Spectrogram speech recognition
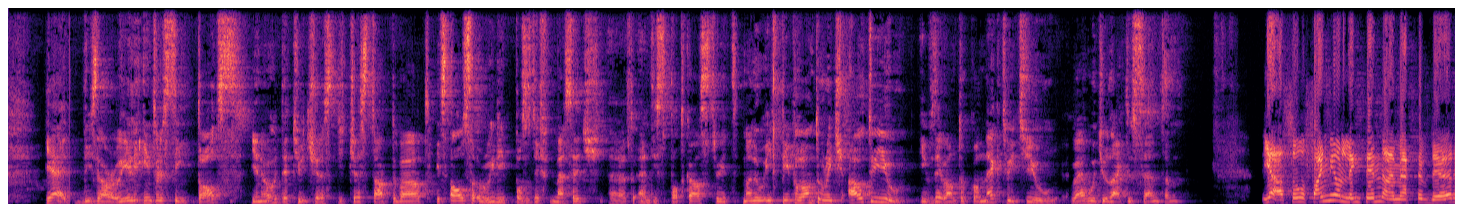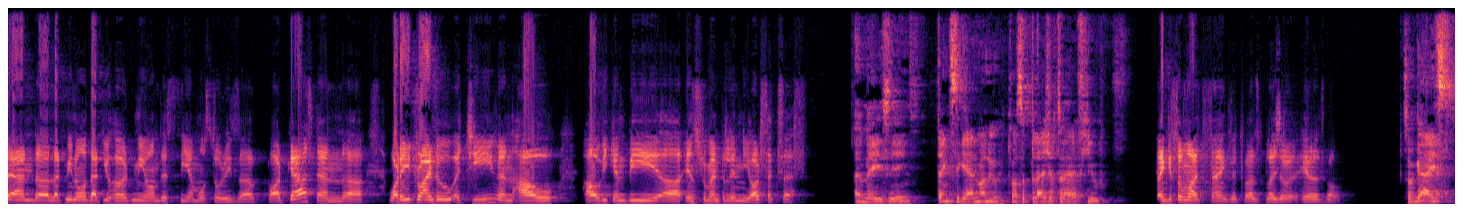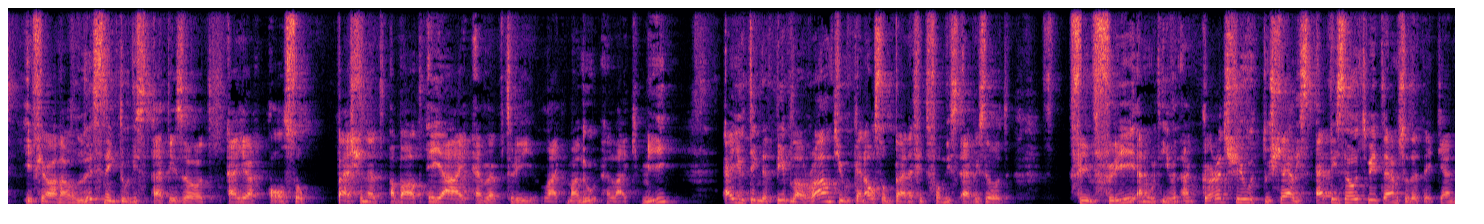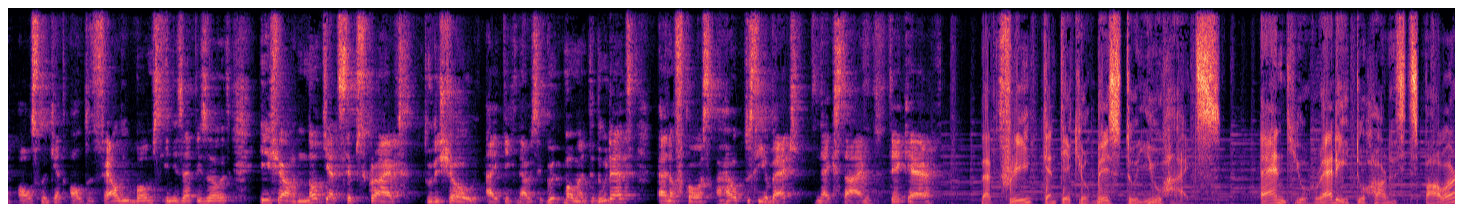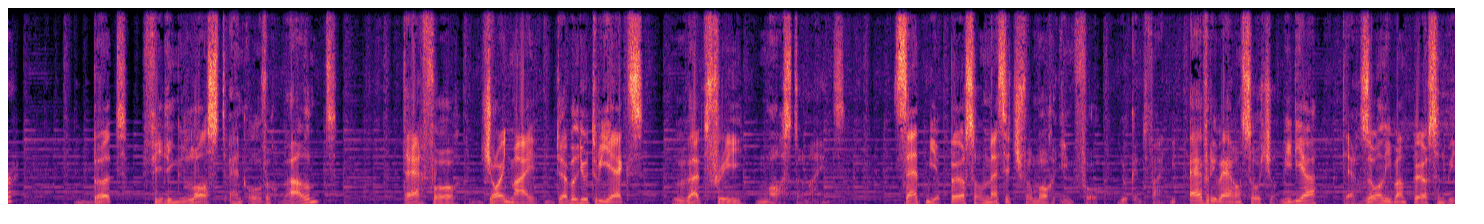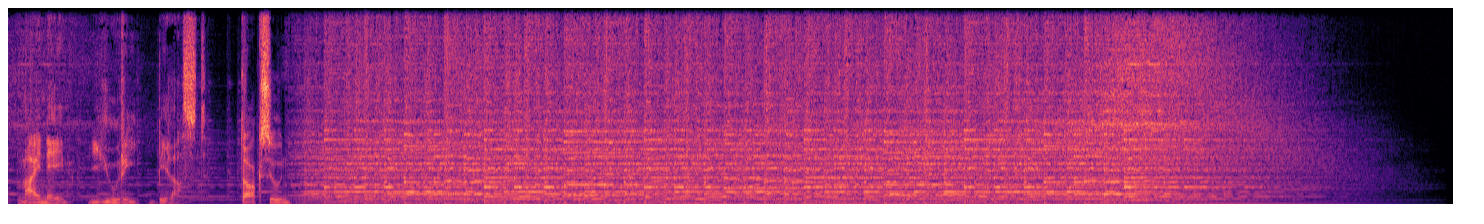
Yeah, these are really interesting thoughts, you know, that you just you just talked about. It's also a really positive message uh, to end this podcast with. Manu, if people want to reach out to you, if they want to connect with you, where would you like to send them? Yeah, so find me on LinkedIn. I'm active there, and uh, let me know that you heard me on this CMO Stories uh, podcast. And uh, what are you trying to achieve, and how how we can be uh, instrumental in your success. Amazing. Thanks again, Manu. It was a pleasure to have you. Thank you so much. Thanks. It was pleasure here as well. So, guys, if you are now listening to this episode and you're also passionate about AI and Web3 like Manu and like me, and you think that people around you can also benefit from this episode, feel free and I would even encourage you to share this episode with them so that they can also get all the value bombs in this episode. If you are not yet subscribed to the show, I think now is a good moment to do that. And of course, I hope to see you back next time. Take care. Web3 can take your biz to new heights. And you're ready to harness its power, but feeling lost and overwhelmed? Therefore, join my W3X Web3 Mastermind. Send me a personal message for more info. You can find me everywhere on social media. There's only one person with my name, Joeri Billast. Talk soon.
